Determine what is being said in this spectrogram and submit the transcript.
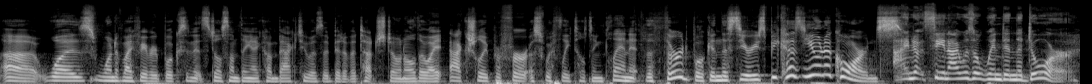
uh, was one of my favorite books, and it's still something I come back to as a bit of a touchstone, although I actually prefer A Swiftly Tilting Planet, the third book in the series, because unicorns! I know. See, and I was a wind in the door.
